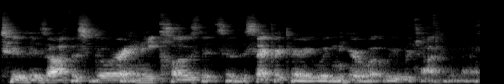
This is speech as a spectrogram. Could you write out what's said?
to his office door and he closed it so the secretary wouldn't hear what we were talking about.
